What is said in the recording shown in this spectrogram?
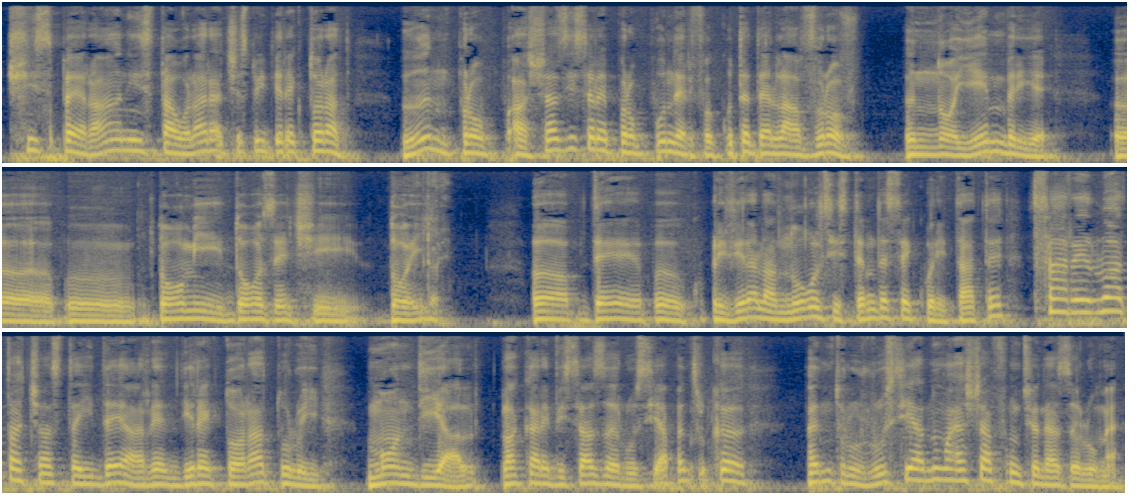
și spera în instaurarea acestui directorat. În pro, așa zisele propuneri făcute de Lavrov în noiembrie uh, uh, 2022 uh, de, uh, cu privire la noul sistem de securitate, s-a reluat această idee a directoratului mondial la care visează Rusia, pentru că pentru Rusia numai așa funcționează lumea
